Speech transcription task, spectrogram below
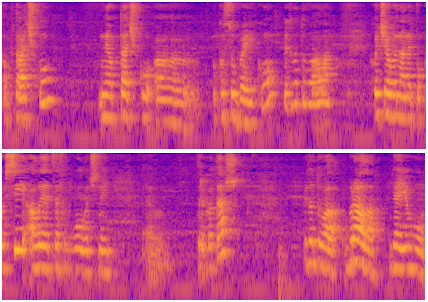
обтачку, не обтачку, а косубейку підготувала. Хоча вона не по косі, але це футболочний е, трикотаж. Підготувала. Брала я його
